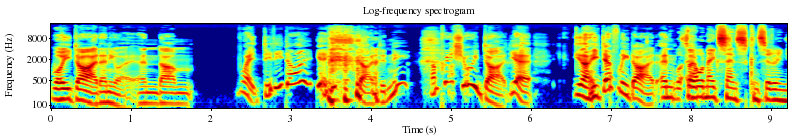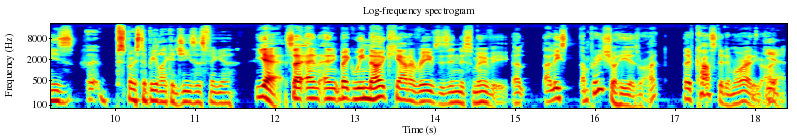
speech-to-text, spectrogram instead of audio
Well, he died anyway, and um, wait, did he die? Yeah, he did die, didn't he? I'm pretty sure he died. Yeah, you know, he definitely died, and well, so that would make sense considering he's uh, supposed to be like a Jesus figure. Yeah. So and and but we know Keanu Reeves is in this movie. At, at least I'm pretty sure he is, right? They've casted him already, right? Yeah.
